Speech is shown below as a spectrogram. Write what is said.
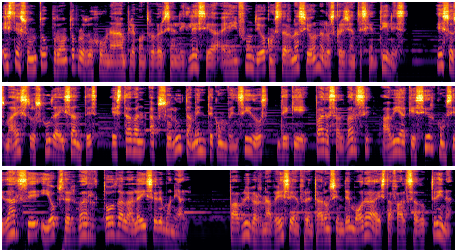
Este asunto pronto produjo una amplia controversia en la iglesia e infundió consternación a los creyentes gentiles. Esos maestros judaizantes estaban absolutamente convencidos de que para salvarse había que circuncidarse y observar toda la ley ceremonial. Pablo y Bernabé se enfrentaron sin demora a esta falsa doctrina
